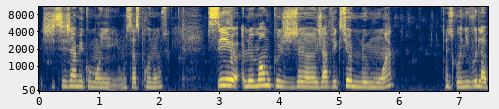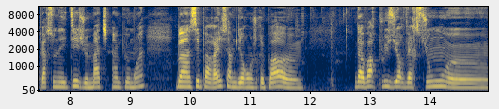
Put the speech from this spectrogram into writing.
je sais jamais comment ça se prononce, c'est le membre que j'affectionne le moins. Parce qu'au niveau de la personnalité, je match un peu moins ben c'est pareil, ça me dérangerait pas euh, d'avoir plusieurs versions. Euh.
